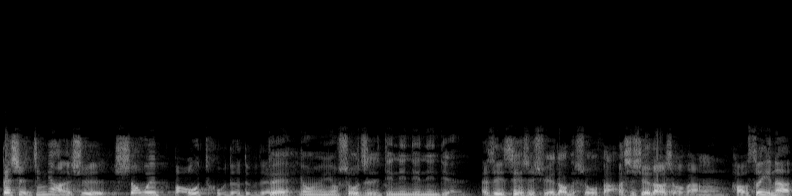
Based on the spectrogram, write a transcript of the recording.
但是今天好像是稍微薄涂的，对不对？对，用用手指点点点点点，哎，这这也是学到的手法啊，是学到的手法。嗯，好，所以呢，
